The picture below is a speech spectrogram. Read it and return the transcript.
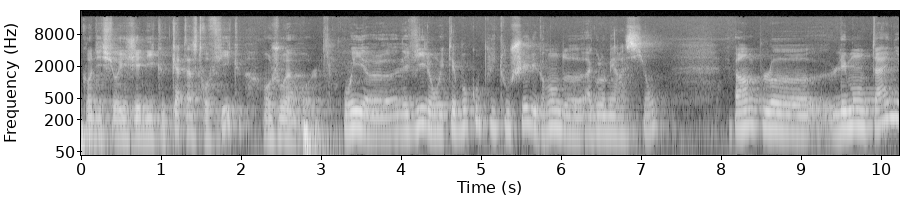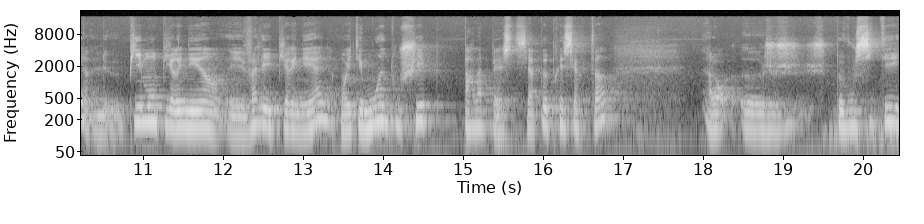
conditions hygiéniques catastrophiques, ont joué un rôle? Oui, euh, les villes ont été beaucoup plus touchées, les grandes agglomérations Par exemple, les montagnes, le piémont pyrénéen et vallée pyrénéenne ont été moins touchées par la peste. C'est à peu près certain. Alors, euh, je, peux vous citer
